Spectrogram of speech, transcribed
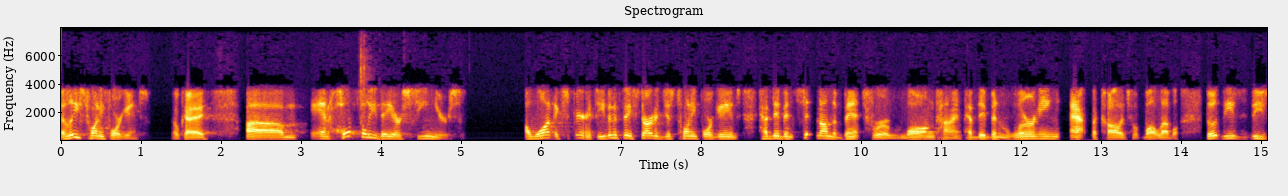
At least 24 games. Okay. Um, and hopefully they are seniors. I want experience, even if they started just 24 games. Have they been sitting on the bench for a long time? Have they been learning at the college football level? These these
